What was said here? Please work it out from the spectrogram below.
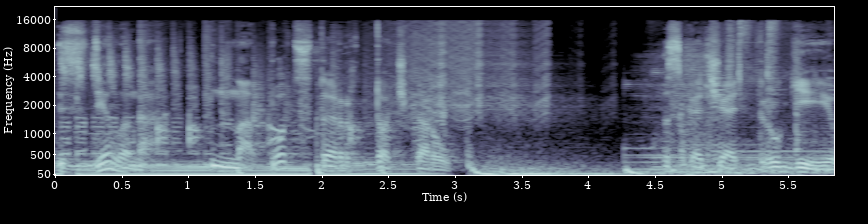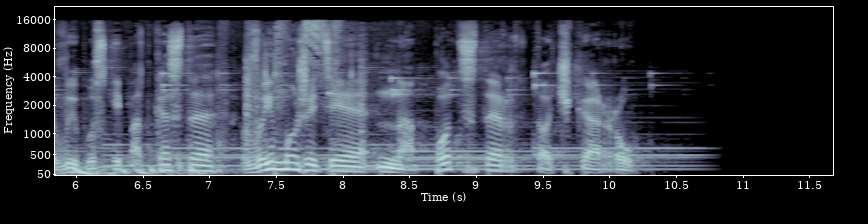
Сделано на podster.ru Скачать другие выпуски подкаста вы можете на podster.ru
